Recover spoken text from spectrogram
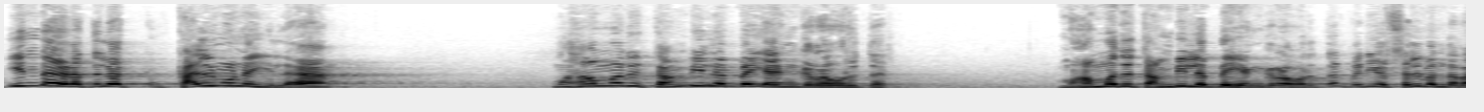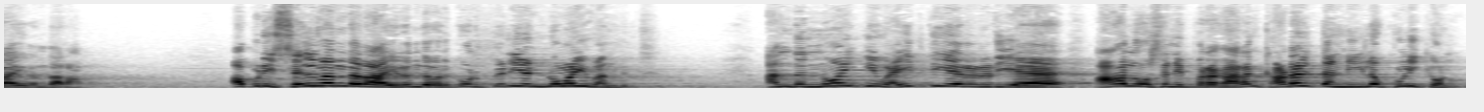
இந்த இடத்துல கல்முனையில் முகமது தம்பி லெப்பை என்கிற ஒருத்தர். முகமது தம்பி லெப்பை என்கிற ஒருத்தர் பெரிய செல்வந்தராக இருந்தாராம். அப்படி செல்வந்தராக இருந்தவருக்கு ஒரு பெரிய நோய் வந்துச்சு. அந்த நோய்க்கு வைத்தியருடைய ஆலோசனை பிரகாரம் கடல் தண்ணியில் குளிக்கணும்.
